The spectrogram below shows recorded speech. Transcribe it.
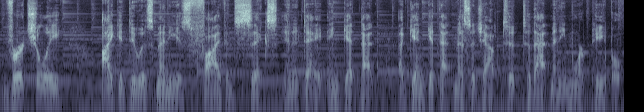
Virtually, I could do as many as five and six in a day and get that, again, get that message out to, to that many more people.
